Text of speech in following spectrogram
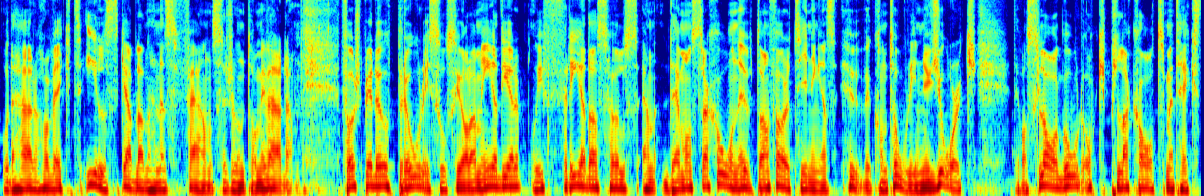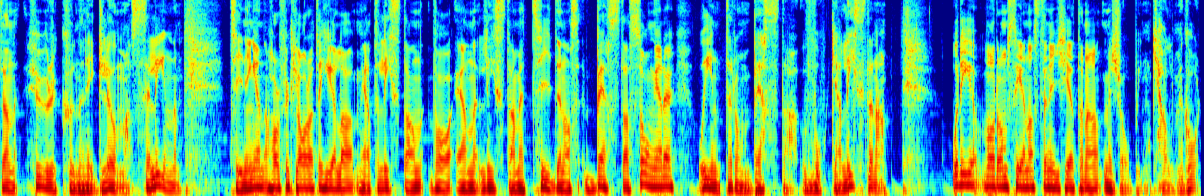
Och det här har väckt ilska bland hennes fans runt om i världen. Först blev det uppror i sociala medier och i fredags hölls en demonstration utanför tidningens huvudkontor i New York. Det var slagord och plakat med texten “Hur kunde ni glömma Celine?” Tidningen har förklarat det hela med att listan var en lista med tidernas bästa sångare och inte de bästa vokalisterna. Och Det var de senaste nyheterna med Robin Kalmegård.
